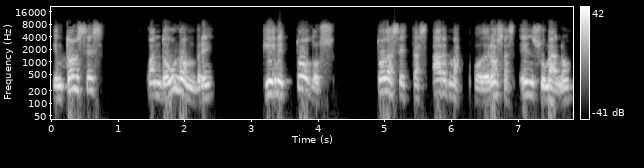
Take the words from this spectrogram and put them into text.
Entonces, cuando un hombre tiene todos, todas estas armas poderosas en su mano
